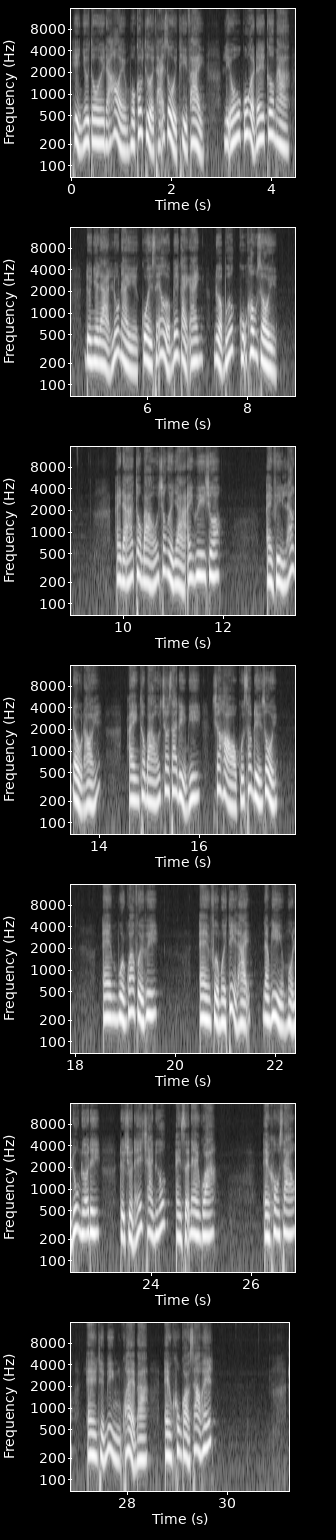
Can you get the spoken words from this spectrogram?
Hình như tôi đã hỏi một câu thừa thãi rồi thì phải. Liễu cũng ở đây cơ mà. Đương nhiên là lúc này cô ấy sẽ ở bên cạnh anh, Nửa bước cũng không rời. Anh đã thông báo cho người nhà anh Huy chưa? Anh Vinh lắc đầu nói. Anh thông báo cho gia đình huy Chắc họ cũng sắp đến rồi. Em muốn qua với Huy. Em vừa mới tỉnh lại, Nằm nghỉ một lúc nữa đi. Đợi chuyển hết chai nước, Anh dẫn em qua. Em không sao, Em thấy mình khỏe mà. Em không có sao hết.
